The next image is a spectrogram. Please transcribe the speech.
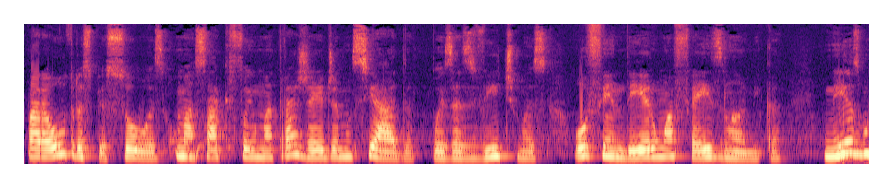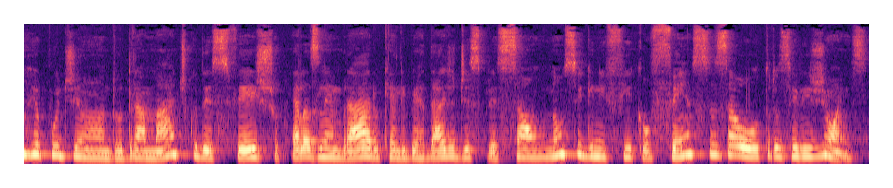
Para outras pessoas, o massacre foi uma tragédia anunciada, pois as vítimas ofenderam a fé islâmica. Mesmo repudiando o dramático desfecho, elas lembraram que a liberdade de expressão não significa ofensas a outras religiões.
